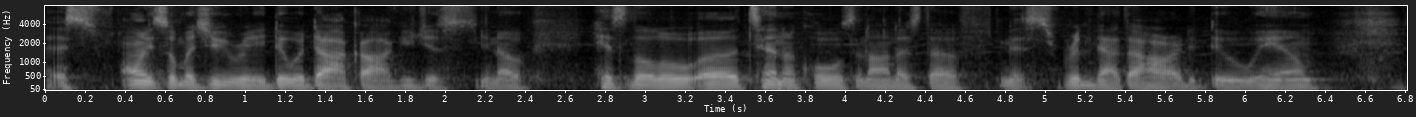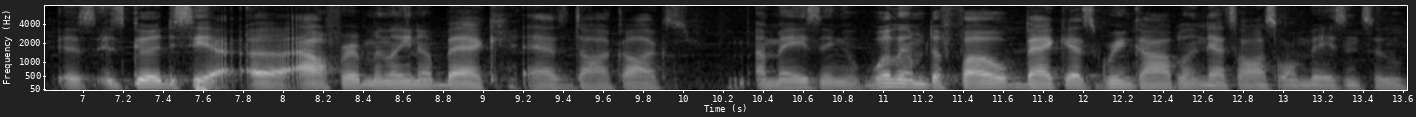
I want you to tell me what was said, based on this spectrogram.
there's only so much you can really do with Doc Ock. You just, you know, his little uh, tentacles and all that stuff. And it's really not that hard to do with him. It's, it's good to see uh, Alfred Molina back as Doc Ock's amazing. William Dafoe back as Green Goblin, that's also amazing too.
